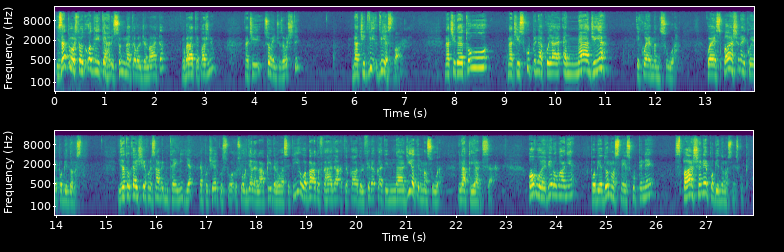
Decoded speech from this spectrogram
I zato što od odlike ahli sunnata val džamata, obratite pažnju, znači, s ovim ću završiti, znači dvije, dvije stvari. Znači da je to znači, skupina koja je nađija i koja je mansura, koja je spašena i koja je pobjedonosna. I zato kaže šehr Islam ibn Taymiyyah na početku svog djela al-aqida al-wasitiyya wa ba'du fa hada i'tiqadu al-firqati an-najiyati al-mansura ila qiyam as-sa'a. Ovo je vjerovanje pobjedonosne skupine, spašene pobjedonosne skupine.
